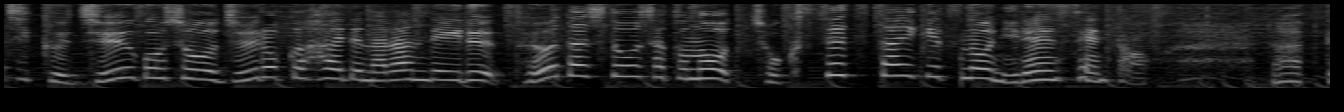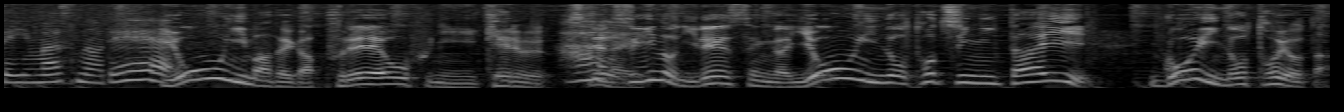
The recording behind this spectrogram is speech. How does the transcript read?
じく15勝16敗で並んでいるトヨタ自動車との直接対決の2連戦となっていますので。4位までがプレーオフに行ける、はいで次の2連戦が4位の栃木対5位のトヨタ。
